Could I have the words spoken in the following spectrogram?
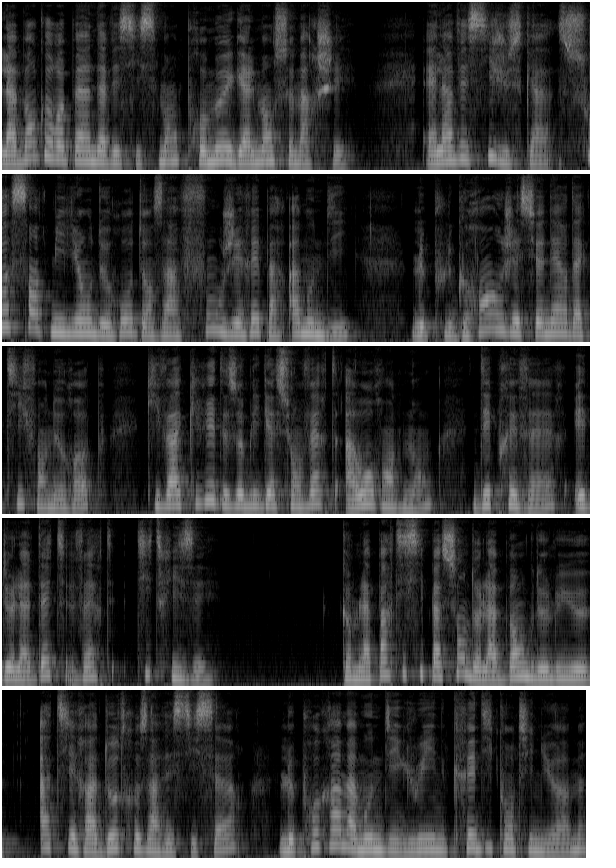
La Banque européenne d'investissement promeut également ce marché. Elle investit jusqu'à 60 millions d'euros dans un fonds géré par Amundi, le plus grand gestionnaire d'actifs en Europe, qui va acquérir des obligations vertes à haut rendement, des prêts verts et de la dette verte titrisée. Comme la participation de la Banque de l'UE attira d'autres investisseurs, le programme Amundi Green Credit Continuum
